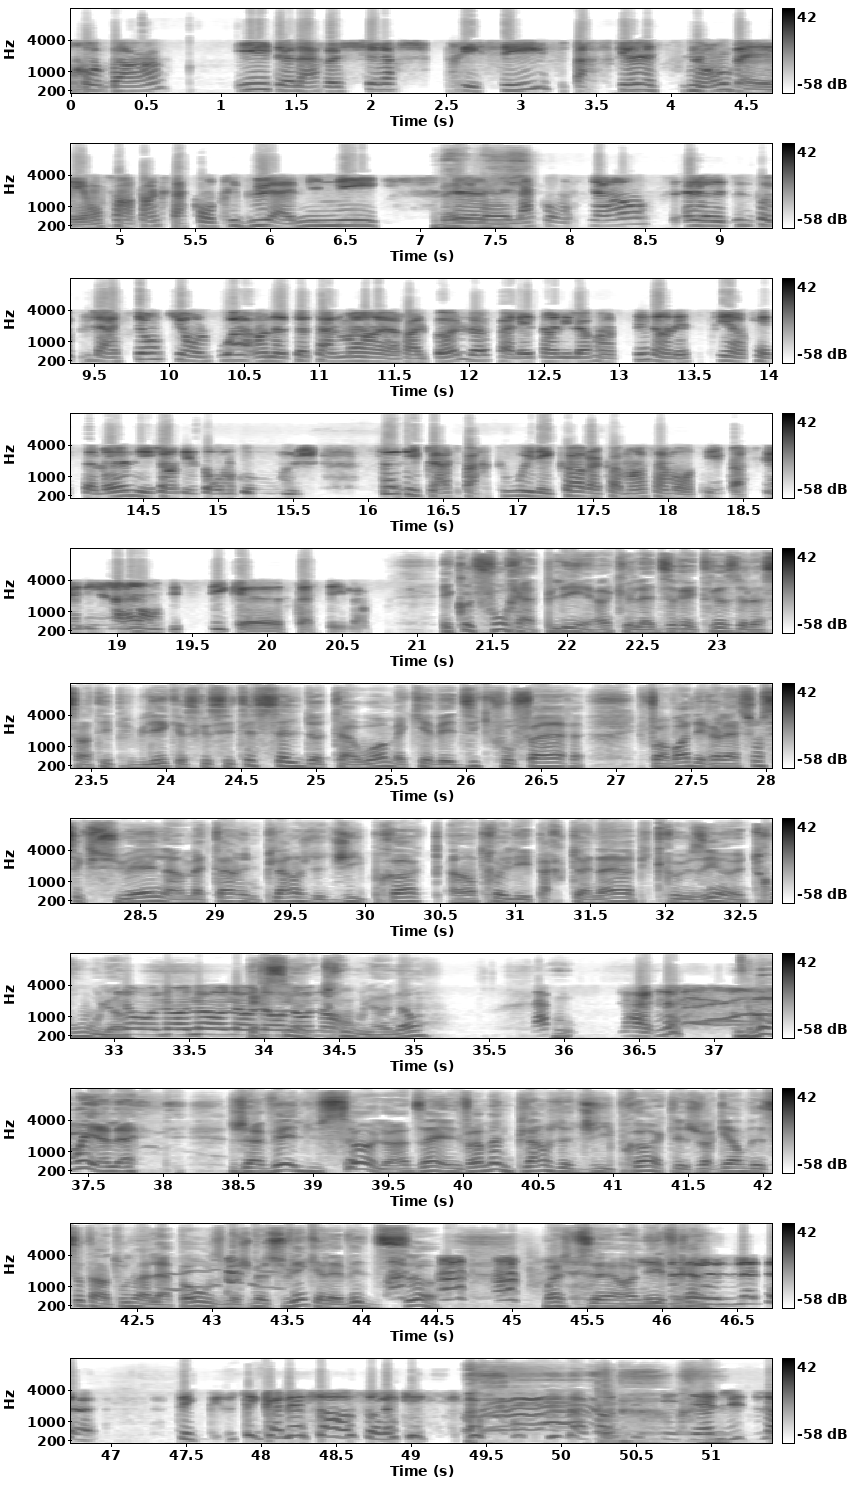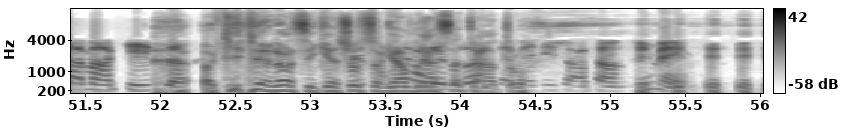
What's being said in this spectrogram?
probants et de la recherche précise parce que sinon, ben, on s'entend que ça contribue à miner Ben euh, oui. la confiance euh, d'une population qui, on le voit, en a totalement euh, ras-le-bol. Là. Fallait être dans les Laurentides, dans l'esprit en fin de semaine, les gens des zones rouges se déplacent partout et les cas recommencent à monter parce que les gens ont décidé que c'est assez. Là. Écoute, faut rappeler hein, que la directrice de la santé publique, est-ce que c'était celle d'Ottawa, mais qui avait dit qu'il faut faire, il faut avoir des relations sexuelles en mettant une planche de J-Proc entre les partenaires puis creuser un trou là, Non, non, non, non, percer non, un non, trou non. là, non? La- Oui, oui, elle a- j'avais lu ça là, en disant vraiment une planche de J-Proc. Je vais regarder ça tantôt dans la pause, mais je me souviens qu'elle avait dit ça. Moi, je disais, on est vraiment. Tes, tes connaissances sur la question j'ai dû la manquer, ça. OK, non, non, c'est quelque chose, tu regarderas Dans ça tantôt. déjà entendu, mais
